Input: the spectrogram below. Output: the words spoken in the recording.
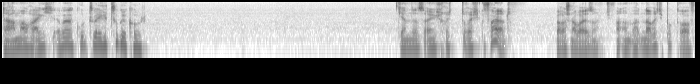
Da haben auch eigentlich immer gut welche zugeguckt. Die haben das eigentlich recht, recht gefeiert. Überraschenderweise. Die hatten da richtig Bock drauf.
